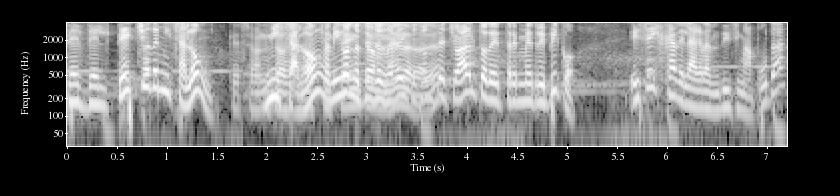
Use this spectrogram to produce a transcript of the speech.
desde el techo de mi salón. Que son Mi salón, amigos, no sé si os 800 sabéis, son ¿eh? techo alto de 3 metros y pico. Esa hija de la grandísima puta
